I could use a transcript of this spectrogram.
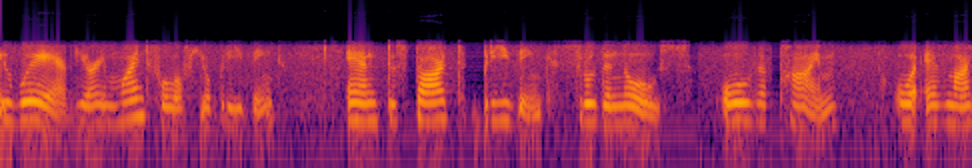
aware, very mindful of your breathing, and to start breathing through the nose all the time or as much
